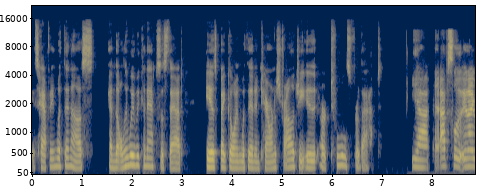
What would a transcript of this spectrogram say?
It's happening within us. And the only way we can access that is by going within. And tarot and astrology are tools for that. Yeah, absolutely. And I,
